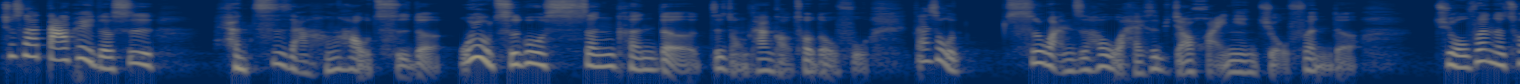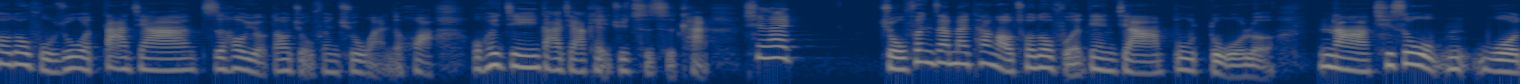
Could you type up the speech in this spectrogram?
就是它搭配的是很自然、很好吃的。我有吃过深坑的这种炭烤臭豆腐，但是我吃完之后，我还是比较怀念九份的。九份的臭豆腐，如果大家之后有到九份去玩的话，我会建议大家可以去吃吃看。现在九份在卖炭烤臭豆腐的店家不多了。那其实我我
